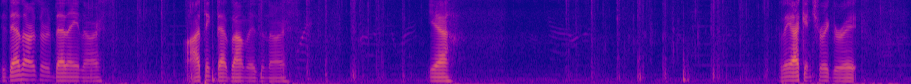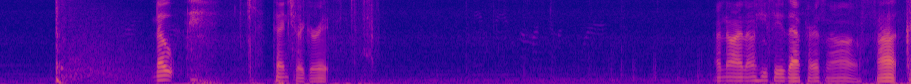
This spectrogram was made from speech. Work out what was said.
Is that ours or that ain't ours? Oh, I think that bomb isn't ours. Yeah. I think I can trigger it. Nope. Couldn't trigger it. I know, I know, he sees that person. Oh, fuck.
